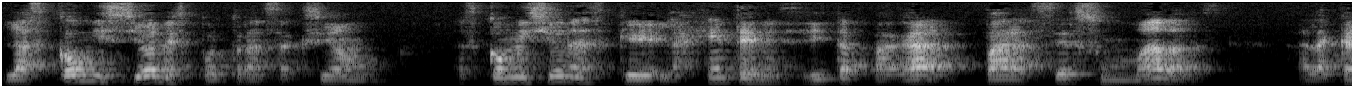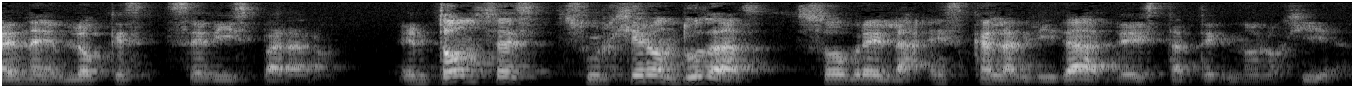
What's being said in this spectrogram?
las comisiones por transacción, las comisiones que la gente necesita pagar para ser sumadas a la cadena de bloques se dispararon. Entonces surgieron dudas sobre la escalabilidad de esta tecnología.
